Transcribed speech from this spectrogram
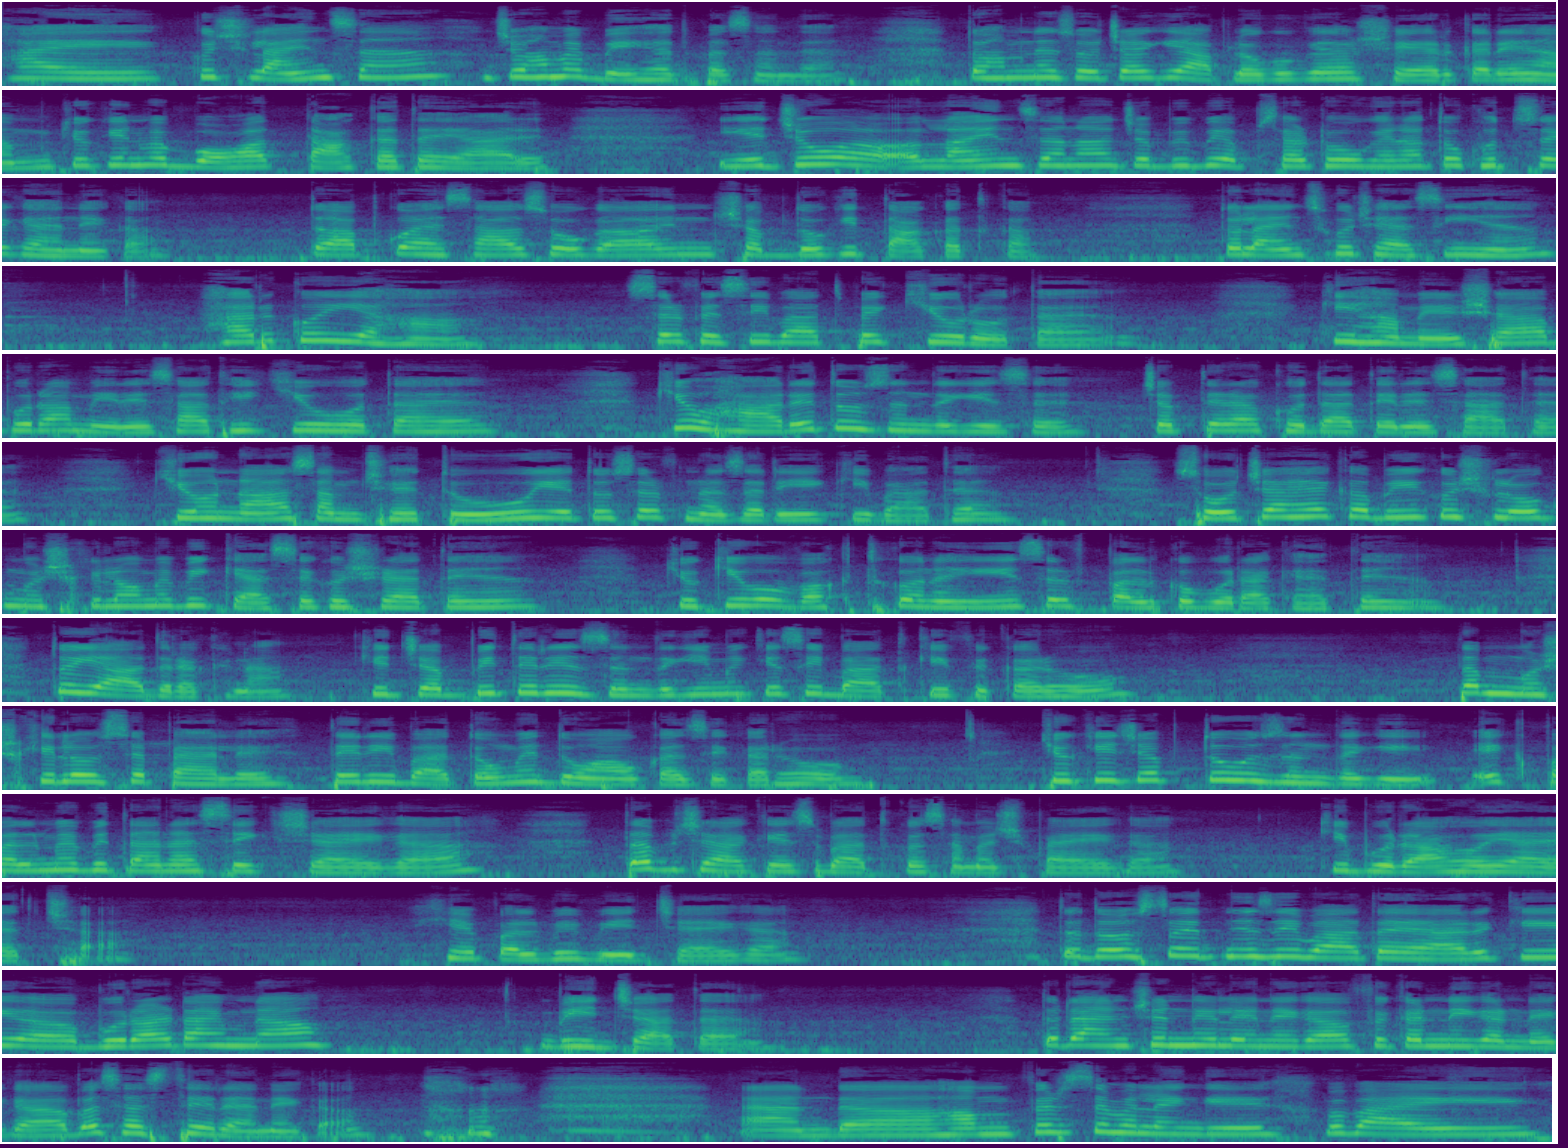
हाय कुछ लाइंस हैं जो हमें बेहद पसंद हैं। तो हमने सोचा कि आप लोगों के साथ शेयर करें हम, क्योंकि इनमें बहुत ताकत है यार। ये जो लाइंस है ना, जब भी अपसेट हो गए ना तो खुद से कहने का। तो आपको एहसास होगा इन शब्दों की ताकत का। तो लाइंस कुछ ऐसी हैं। हर कोई यहाँ सिर्फ़ इसी बात पे क्यों रोता है? कि हमेशा बुरा मेरे साथ ही क्यों होता है? क्यों हारे तू ज़िंदगी से, जब तेरा खुदा तेरे साथ है? क्यों ना समझे तू, ये तो सिर्फ़ नज़रिए की बात है। सोचा है कभी कुछ लोग मुश्किलों में भी कैसे खुश रहते हैं? क्योंकि वो वक्त को नहीं, सिर्फ़ पल को बुरा कहते हैं। तो याद रखना कि जब भी तेरी ज़िंदगी में किसी बात की फ़िक्र हो, तब मुश्किलों से पहले तेरी बातों में दुआओं का ज़िक्र हो। क्योंकि जब तू ज़िंदगी एक पल में बिताना सीख जाएगा, तब जाके इस बात को समझ पाएगा कि बुरा हो या अच्छा ये पल भी बीत जाएगा। तो दोस्तों, इतनी सी बात है यार कि बुरा टाइम ना बीत जाता है। तो टेंशन नहीं लेने का फ़िक्र नहीं करने का बस हँसते रहने का। एंड uh, हम फिर से मिलेंगे। Bye bye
